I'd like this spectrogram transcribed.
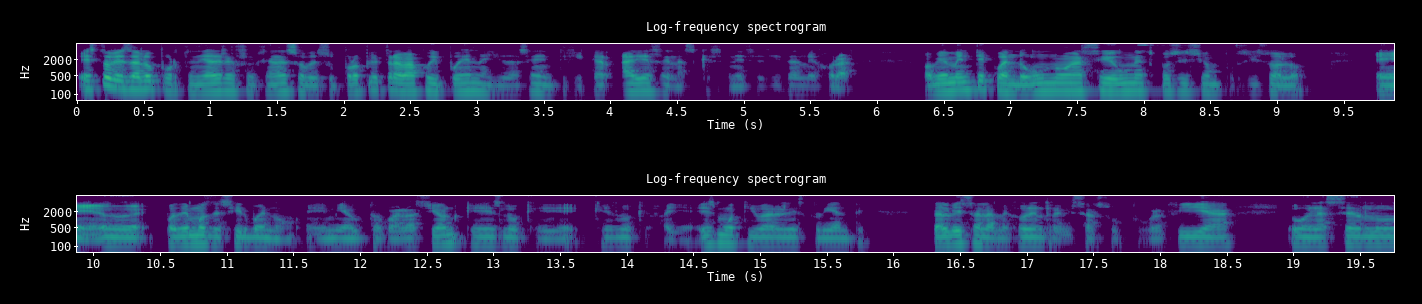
Esto les da la oportunidad de reflexionar sobre su propio trabajo y pueden ayudarse a identificar áreas en las que se necesitan mejorar. Obviamente, cuando uno hace una exposición por sí solo, eh, podemos decir, bueno, eh, mi autoevaluación, ¿qué es lo que, qué es lo que falla? Es motivar al estudiante, tal vez a lo mejor en revisar su ortografía o en hacerlo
